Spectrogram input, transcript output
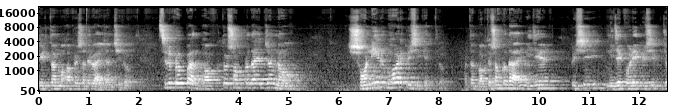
কীর্তন মহাপ্রসাদেরও আয়োজন ছিল। শিলপ্রপাত ভক্ত সম্প্রদায়ের জন্য স্বনির্ভর কৃষিক্ষেত্র, অর্থাৎ ভক্ত সম্প্রদায় নিজের কৃষি, নিজে করে কৃষিজ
